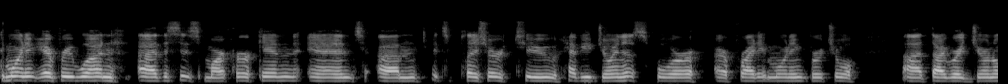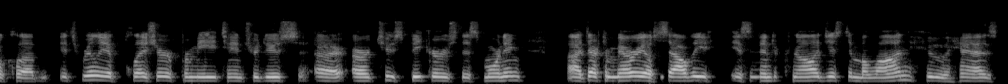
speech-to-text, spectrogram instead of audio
Good morning, everyone. Uh, this is Mark Urken, and um, it's a pleasure to have you join us for our Friday morning virtual uh, Thyroid Journal Club. It's really a pleasure for me to introduce uh, our two speakers this morning. Uh, Dr. Mario Salvi is an endocrinologist in Milan who has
